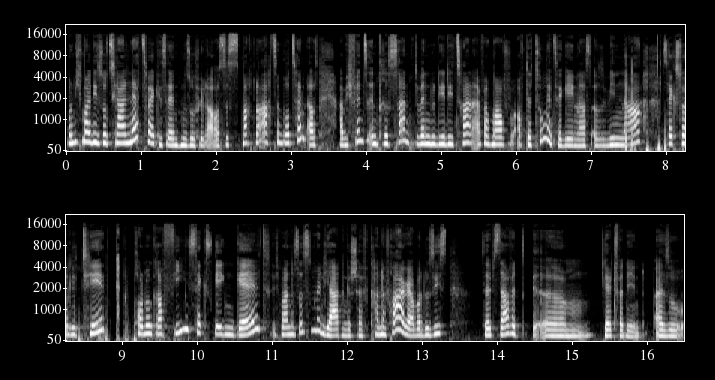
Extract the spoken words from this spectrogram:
Und nicht mal die sozialen Netzwerke senden so viel aus. Das macht nur 18 Prozent aus. Aber ich finde es interessant, wenn du dir die Zahlen einfach mal auf, auf der Zunge zergehen lässt. Also wie nah Sexualität, Pornografie, Sex gegen Geld. Ich meine, das ist ein Milliardengeschäft, keine Frage. Aber du siehst, selbst da wird ähm, Geld verdient. Also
